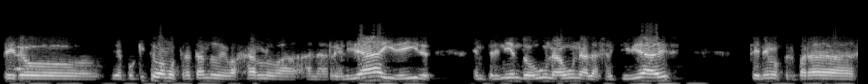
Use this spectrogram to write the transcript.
pero de a poquito vamos tratando de bajarlo a, a la realidad y de ir emprendiendo una a una las actividades. Tenemos preparadas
